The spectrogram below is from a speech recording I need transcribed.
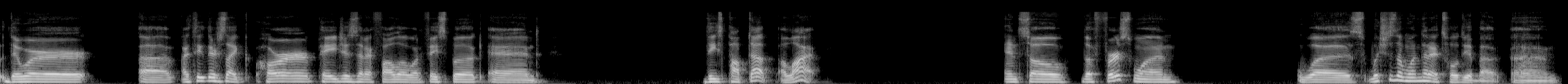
There were, uh, I think there's like horror pages that I follow on Facebook, and these popped up a lot. And so the first one was which is the one that I told you about? Um,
